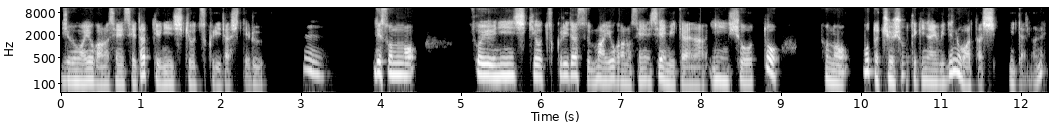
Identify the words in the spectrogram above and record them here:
自分はヨガの先生だっていう認識を作り出してる。うん。で、その、そういう認識を作り出す、まあ、ヨガの先生みたいな印象と、その、もっと抽象的な意味での私みたいなね、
